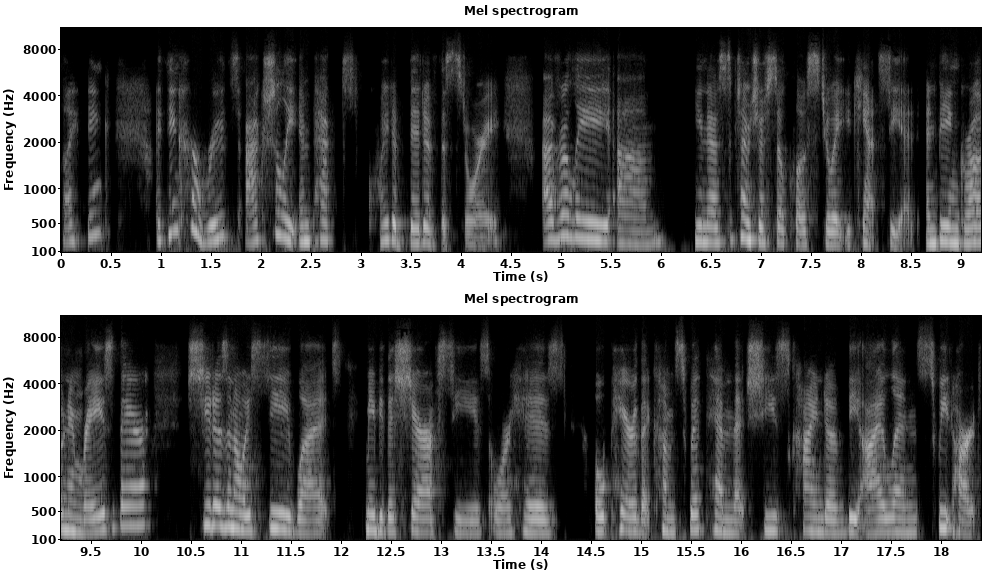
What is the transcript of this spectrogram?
I think I think her roots actually impact quite a bit of the story. Everly, um, you know, sometimes you're so close to it you can't see it, and being grown and raised there, she doesn't always see what maybe the sheriff sees or his au pair that comes with him. That she's kind of the island's sweetheart,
